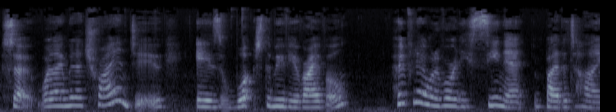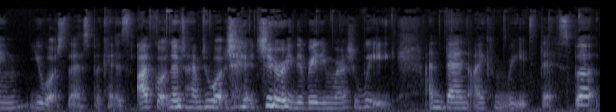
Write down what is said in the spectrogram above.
So, what I'm going to try and do is watch the movie Arrival. Hopefully, I would have already seen it by the time you watch this because I've got no time to watch it during the reading rush week, and then I can read this book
